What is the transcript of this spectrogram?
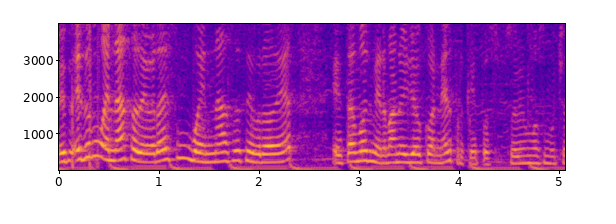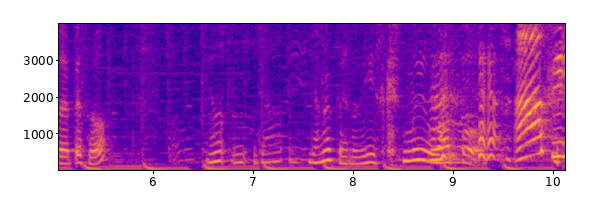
Es, es un buenazo, de verdad es un buenazo ese brother. Estamos mi hermano y yo con él porque pues subimos mucho de peso. Yo- ya, ya me perdí, es que es muy guapo. Ah, sí.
